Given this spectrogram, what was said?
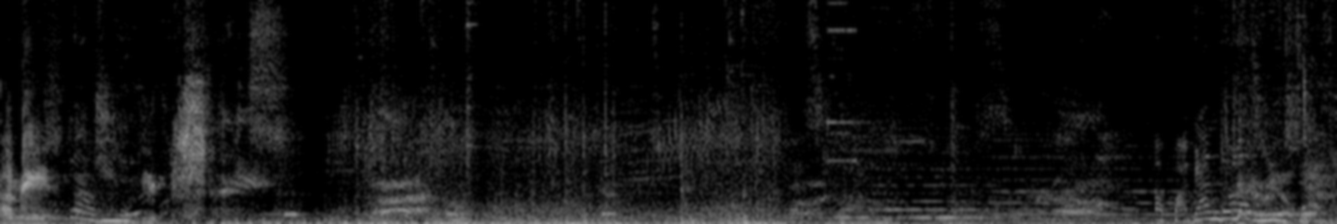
I mean. Apagando las luces.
